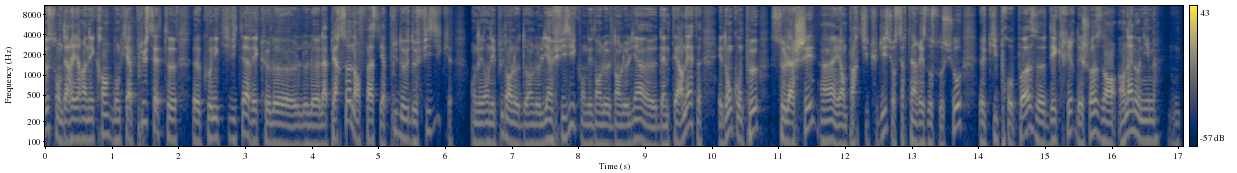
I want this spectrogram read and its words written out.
eux, sont derrière un écran. Donc, il y a plus cette euh, connectivité avec le, le- le- la personne en face. Il y a plus de, de physique. On est, on est plus dans le dans le lien physique. On est dans le dans le lien euh, d'internet. Et donc, on peut se lâcher, hein, et en particulier sur certains réseaux sociaux euh, qui proposent euh, d'écrire des choses en, en anonyme. Donc,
